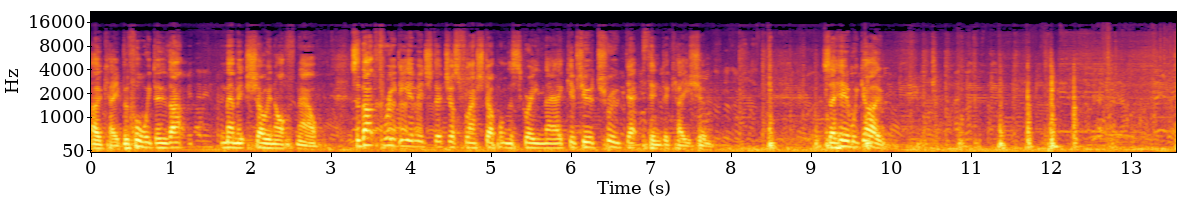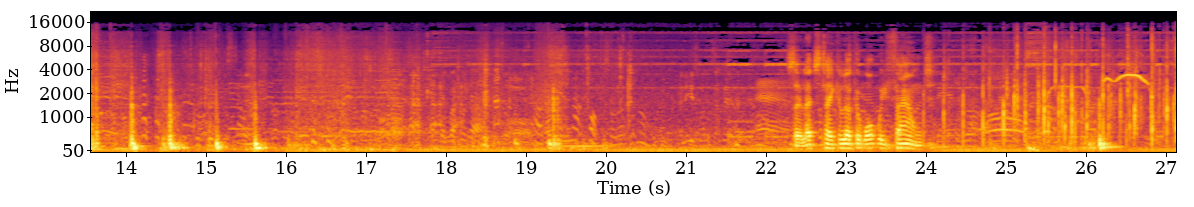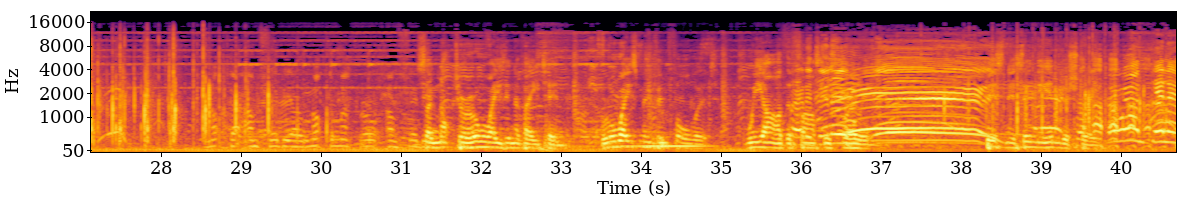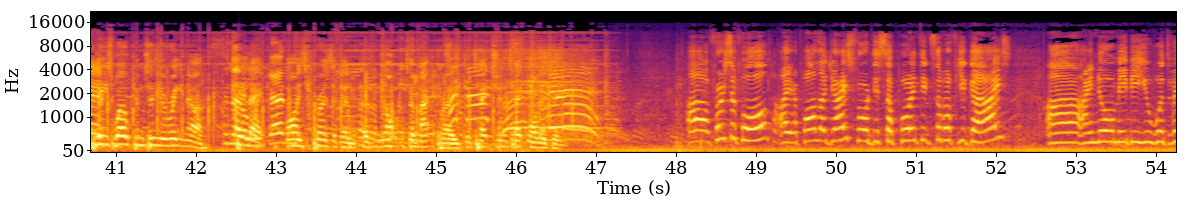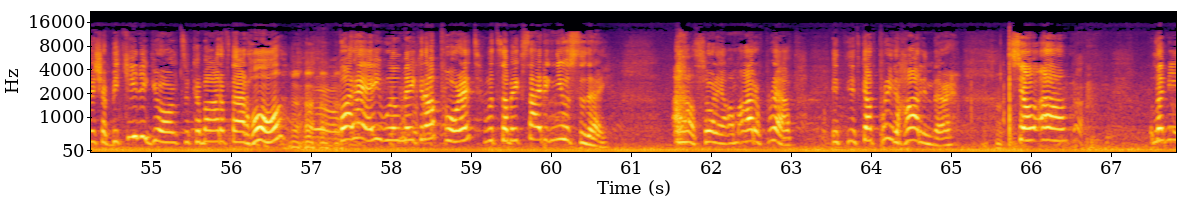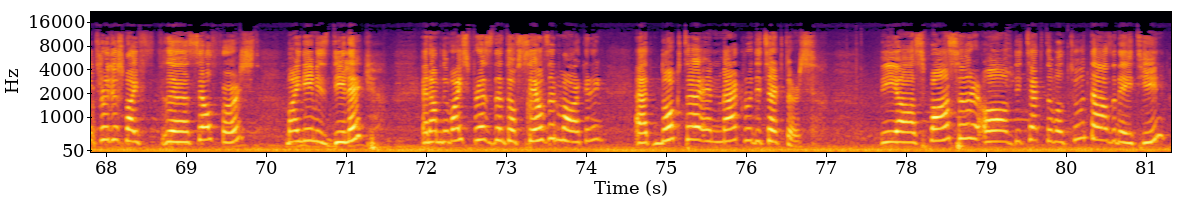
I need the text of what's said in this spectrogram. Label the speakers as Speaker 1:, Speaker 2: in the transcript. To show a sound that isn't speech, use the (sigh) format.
Speaker 1: Okay, before we do that, Mehmet's showing off now. So that 3D image that just flashed up on the screen there gives you a true depth indication. So here we go. So let's take a look at what we found.
Speaker 2: Nokta Anfibio, Nokta Makro Anfibio.
Speaker 1: So Nokta are always innovating. We're always moving forward. We are the fastest growing business in the industry.
Speaker 2: On,
Speaker 1: Please welcome to the arena,
Speaker 3: been
Speaker 1: Dilek. Vice President of Nokta Makro Detection Technology.
Speaker 4: Uh, first of all, I apologize for disappointing some of you guys. Uh, I know maybe you would wish a bikini girl to come out of that hole, (laughs) but hey, we'll make it up for it with some exciting news today. (coughs) sorry, I'm out of breath. It, it got pretty hot in there. So, um, let me introduce myself first. My name is Dilek, and I'm the Vice President of Sales and Marketing at Nokta and Makro Detectors the uh, sponsor of Detectival 2018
